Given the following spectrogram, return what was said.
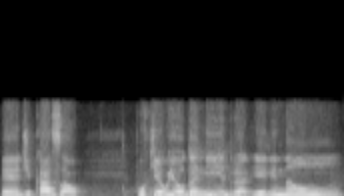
é, de casal. Porque o Yoga Nidra, ele não,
